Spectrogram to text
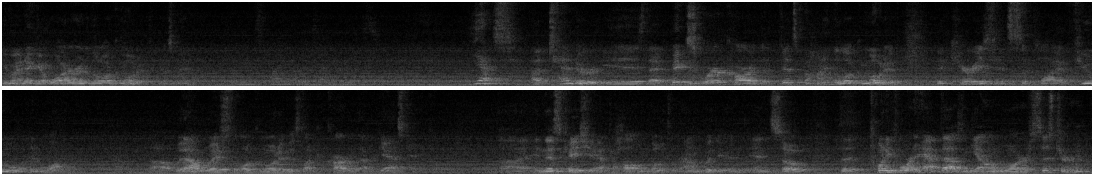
you might not get water into the locomotive. Yes, ma'am. Yes, a tender is that big square car that fits behind the locomotive that carries its supply of fuel and water, uh, without which the locomotive is like a car without a gas tank. Uh, in this case, you have to haul them both around with you. And, and so the 24 and a half thousand gallon water cistern,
